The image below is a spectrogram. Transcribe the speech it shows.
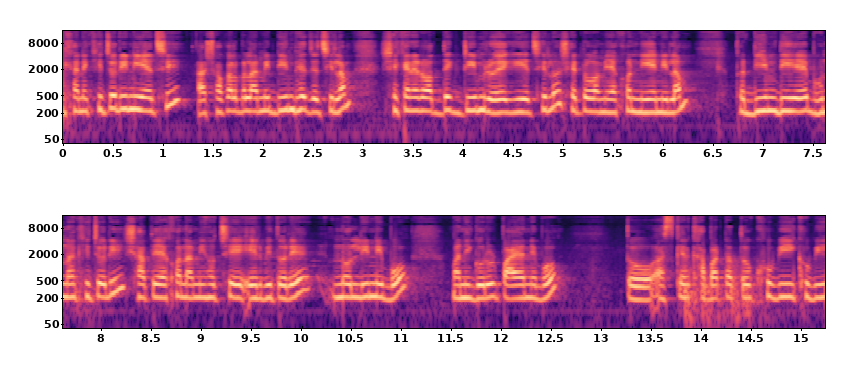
এখানে খিচুড়ি নিয়েছি, আর সকালবেলা আমি ডিম ভেজেছিলাম সেখানের অর্ধেক ডিম রয়ে গিয়েছিল, সেটাও আমি এখন নিয়ে নিলাম। তো ডিম দিয়ে ভুনা খিচুড়ি, সাথে এখন আমি হচ্ছে এর ভিতরে নল্লি নিব মানে গরুর পায়া নেব। তো আজকের খাবারটা তো খুবই খুবই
